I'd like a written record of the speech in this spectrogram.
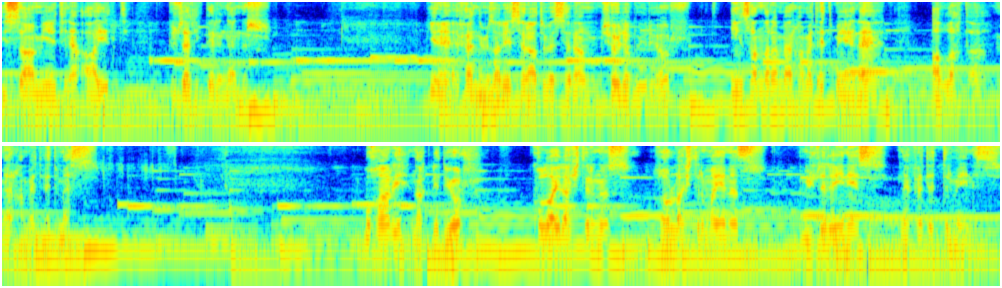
İslamiyetine ait güzelliklerindendir. Yine Efendimiz Aleyhisselatü Vesselam şöyle buyuruyor. İnsanlara merhamet etmeyene Allah da merhamet etmez. Buhari naklediyor. Kolaylaştırınız, zorlaştırmayınız, müjdeleyiniz, nefret ettirmeyiniz.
